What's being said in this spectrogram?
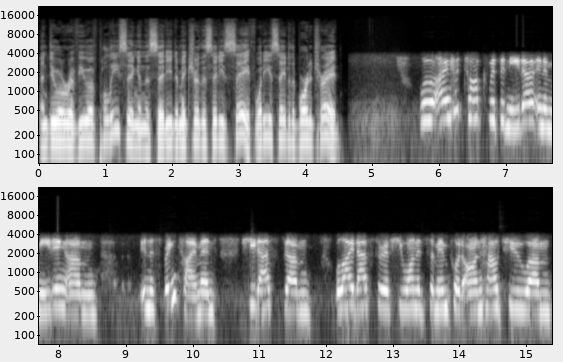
and do a review of policing in the city to make sure the city's safe. What do you say to the Board of Trade? Well, I had talked with Anita in a meeting um, in the springtime, and she'd asked, um, well, I'd asked her if she wanted some input on how to, um,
